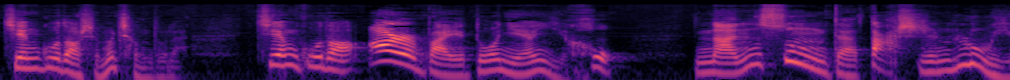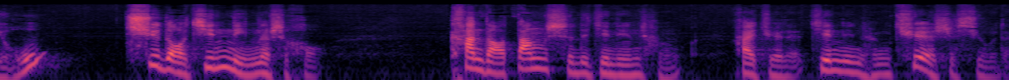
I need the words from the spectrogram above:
坚固到什么程度呢？坚固到二百多年以后，南宋的大诗人陆游去到金陵的时候，看到当时的金陵城，还觉得金陵城确实修的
